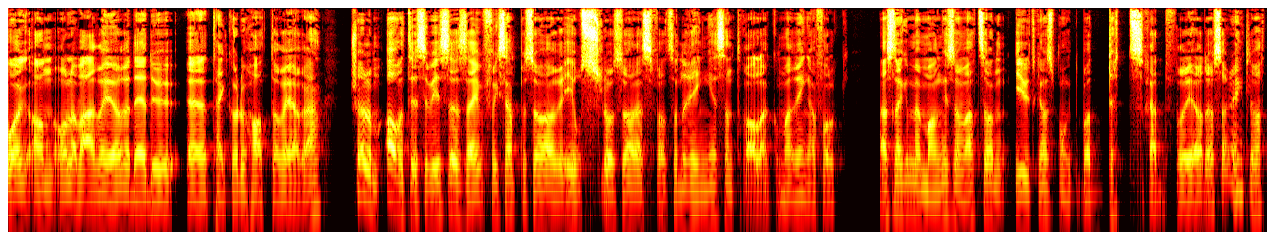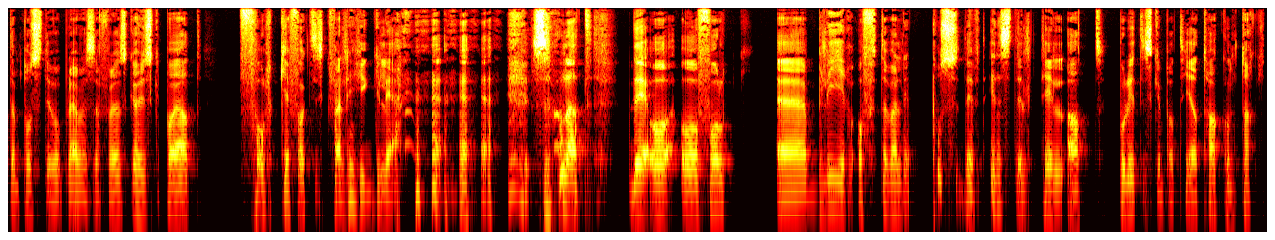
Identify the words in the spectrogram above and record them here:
òg an å la være å gjøre det du tenker du hater å gjøre. Selv om av og til så viser det seg eksempel så har i Oslo så har jeg fått sånne ringesentraler hvor man ringer folk. Jeg har snakket med mange som har vært sånn i utgangspunktet bare dødsredd for å gjøre det, og så har det egentlig vært en positiv opplevelse. For jeg skal huske på at folk er faktisk veldig hyggelige. sånn at det og, og folk eh, blir ofte veldig positivt innstilt til at politiske partier tar kontakt.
